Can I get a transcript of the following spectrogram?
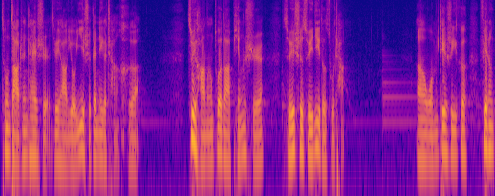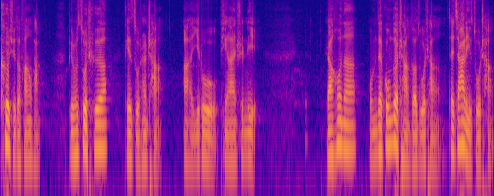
从早晨开始就要有意识跟这个场合，最好能做到平时随时随地都组场。啊，我们这是一个非常科学的方法，比如说坐车可以组上场，啊，一路平安顺利。然后呢，我们在工作场合组场，在家里组场，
